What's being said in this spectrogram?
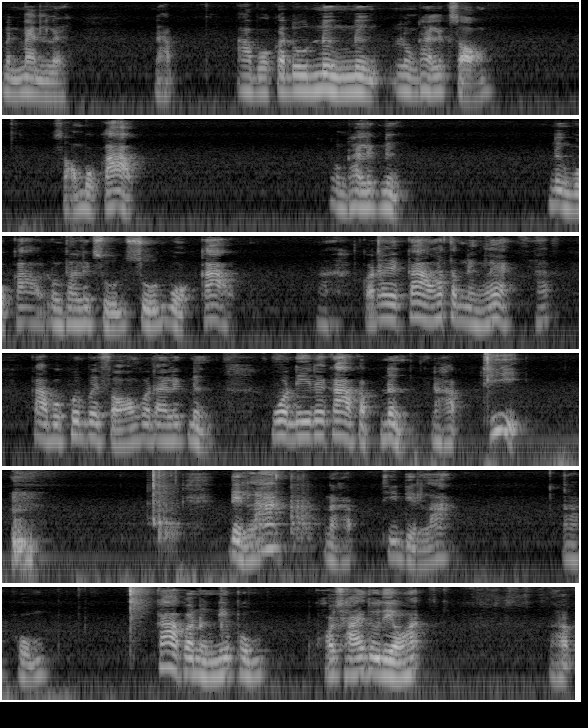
แม่นๆเลย อาบวกกระดูหนึ่งหนึ่งลงท้ายเลขสองสองบวกเก้าลงท้ายเลขหนึ่งหนึ่งบวกเก้าลงท้ายเลขศูนย์ศูนย์บวกเก้าก็ได้เก้าครับตำแหน่งแรกนะครับเก้าบวกเพิ่มไปสองก็ได้เลขหนึ่งงวดนี้ได้เก้ากับหนึ่งนะครับ ที่เด่นล่างนะครับ ที่เด่นล่างนะผมเก้ากับหนึ่งนี้ผมขอใช้ตัวเดียวฮะนะครับ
